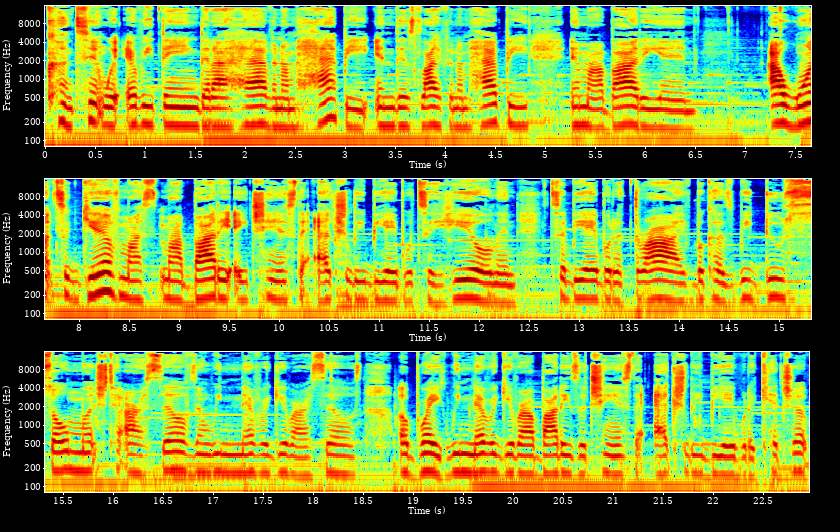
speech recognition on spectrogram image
content with everything that I have and I'm happy in this life and I'm happy in my body and I want to give my my body a chance to actually be able to heal and to be able to thrive because we do so much to ourselves and we never give ourselves a break. We never give our bodies a chance to actually be able to catch up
